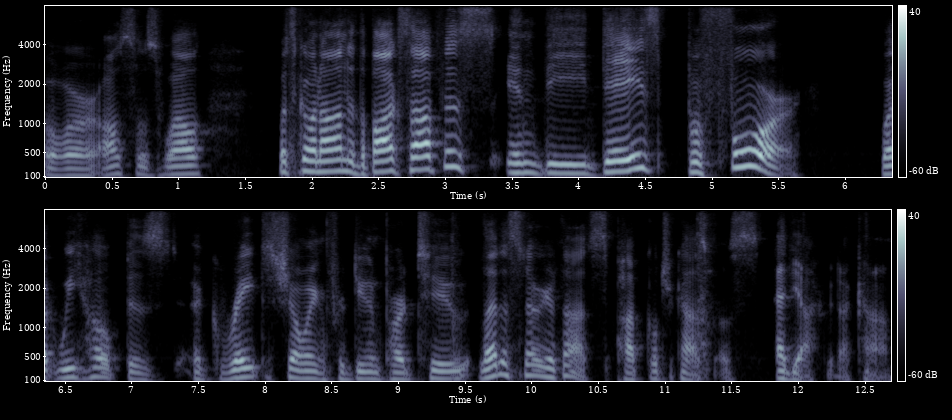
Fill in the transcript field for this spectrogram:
or also as well, what's going on at the box office in the days before what we hope is a great showing for Dune Part 2. Let us know your thoughts. Pop Culture Cosmos at yahoo.com.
